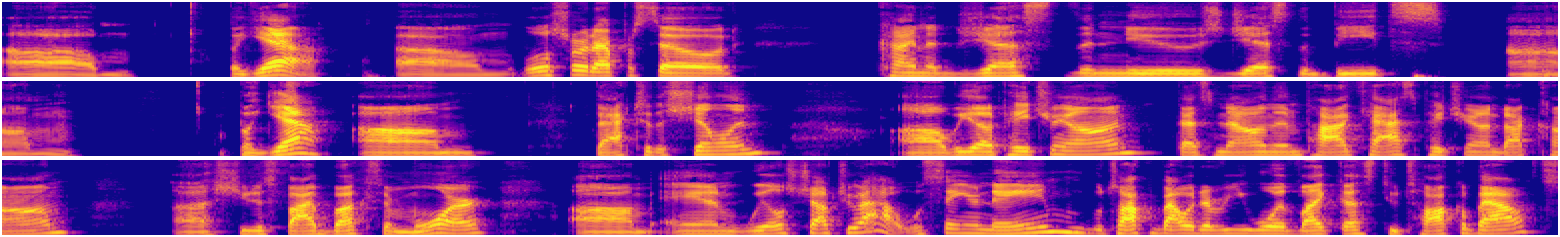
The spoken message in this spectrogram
Um, but yeah, um, little short episode, kind of just the news, just the beats. Um, but yeah, um, back to the shilling. Uh, we got a Patreon that's now and then podcast, patreon.com. Uh, shoot us five bucks or more. Um, and we'll shout you out. We'll say your name. We'll talk about whatever you would like us to talk about.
